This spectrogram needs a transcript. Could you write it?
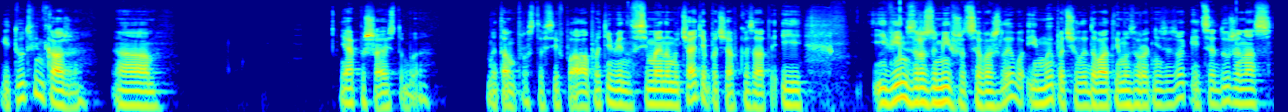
І тут він каже: е, Я пишаюсь тобою. Ми там просто всі впали. А потім він в сімейному чаті почав казати. І, і він зрозумів, що це важливо, і ми почали давати йому зворотній зв'язок, і це дуже нас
